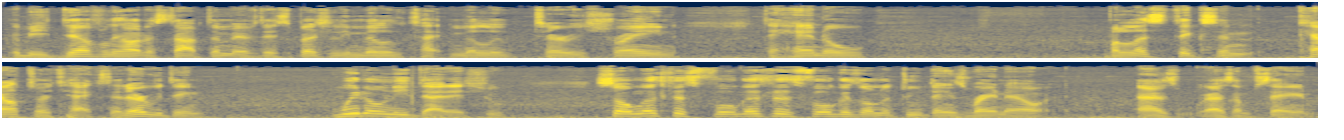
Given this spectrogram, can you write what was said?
It'd be definitely hard to stop them if they're especially military military trained to handle ballistics and counterattacks and everything. We don't need that issue. So let's just fo- let's just focus on the two things right now, as as I'm saying.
